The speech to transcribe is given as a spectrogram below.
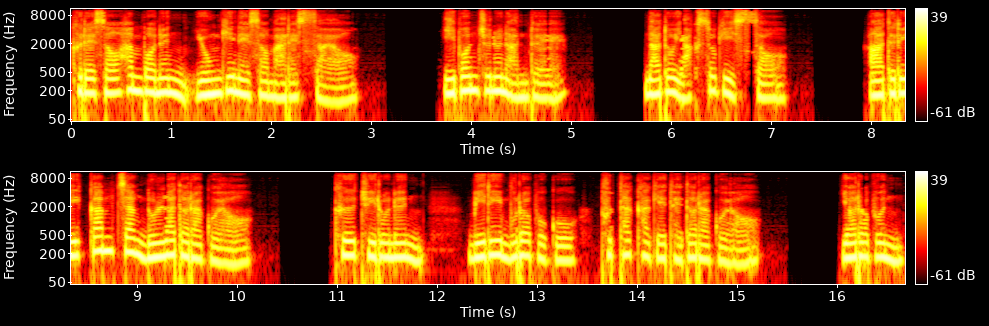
그래서 한 번은 용기 내서 말했어요. 이번 주는 안 돼. 나도 약속이 있어. 아들이 깜짝 놀라더라고요. 그 뒤로는 미리 물어보고 부탁하게 되더라고요. 여러분,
